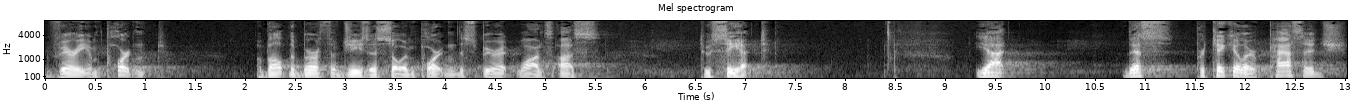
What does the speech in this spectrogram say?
very important about the birth of Jesus. So important, the Spirit wants us to see it. Yet, this particular passage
